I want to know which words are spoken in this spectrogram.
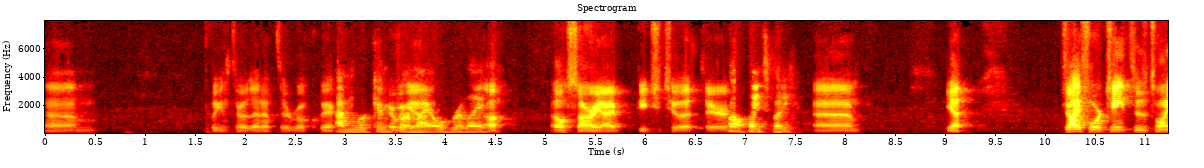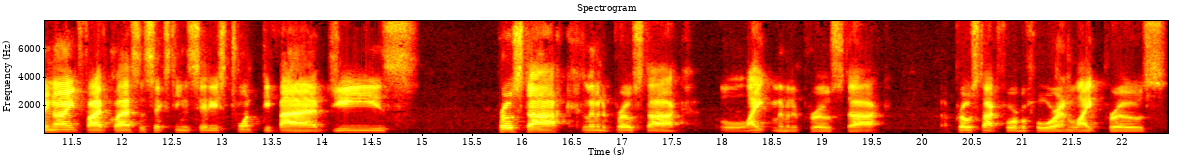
um, we can throw that up there real quick. I'm looking for my overlay. Oh, Oh, sorry, I beat you to it there. Oh, thanks, buddy. Um, yep. July 14th through the 29th, five classes, 16 cities, 25 G's. Pro stock, limited pro stock, light limited pro stock, pro stock four by four, and light pros,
